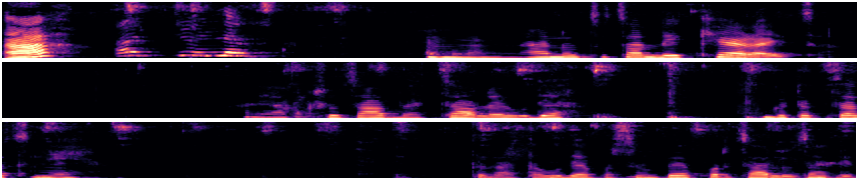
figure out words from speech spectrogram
आ? अनुचं चाललंय खेळायचं. आणि अक्षूचा अभ्यास चालू आहे उद्या. घटक चाचणी आहे. तर आता उद्यापासून पेपर चालू झालेत.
